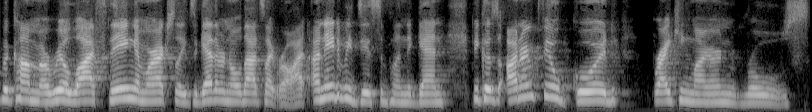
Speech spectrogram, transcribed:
become a real life thing, and we're actually together and all that's like right, I need to be disciplined again because I don't feel good breaking my own rules.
